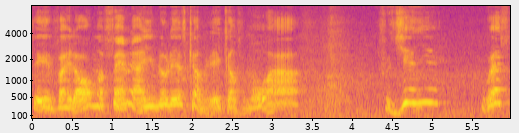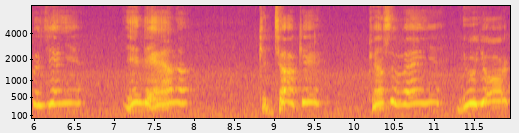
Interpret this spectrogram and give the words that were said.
They invite all my family. I didn't even know they was coming. They come from Ohio, Virginia, West Virginia, Indiana, Kentucky, Pennsylvania, New York,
